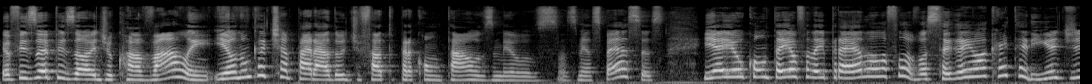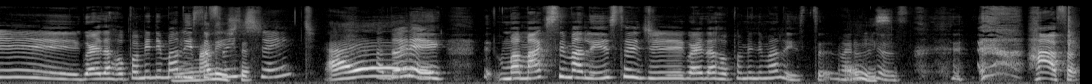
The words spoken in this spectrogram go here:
Eu fiz o episódio com a Valen e eu nunca tinha parado de fato para contar os meus as minhas peças. E aí eu contei, eu falei para ela, ela falou: "Você ganhou a carteirinha de guarda-roupa minimalista". minimalista. Eu falei, gente, Aê! adorei. Uma maximalista de guarda-roupa minimalista. É Maravilhoso. É Rafa,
